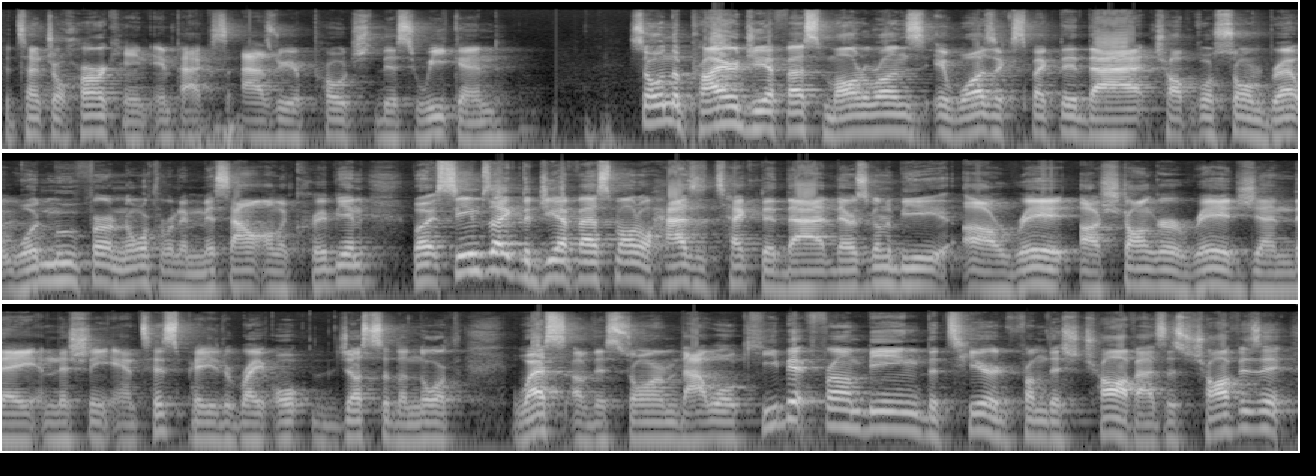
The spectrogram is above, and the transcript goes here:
potential hurricane impacts as we approach this weekend. So in the prior GFS model runs, it was expected that Tropical Storm Bret would move further northward and miss out on the Caribbean, but it seems like the GFS model has detected that there's going to be a, ridge, a stronger ridge than they initially anticipated right just to the northwest of this storm that will keep it from being deterred from this trough as this trough isn't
